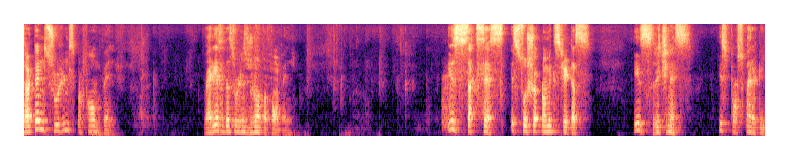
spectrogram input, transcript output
certain students perform well, various other students do not perform well. Is success, is socioeconomic status, is richness, is prosperity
